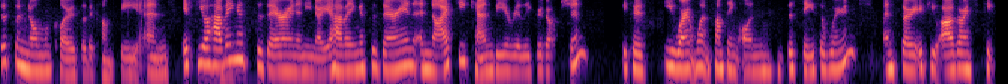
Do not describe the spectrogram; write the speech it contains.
just some normal clothes that are comfy. And if you're having a cesarean and you know you're having a cesarean, a nightie can be a really good option because you won't want something on the Caesar wound. And so if you are going to pick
